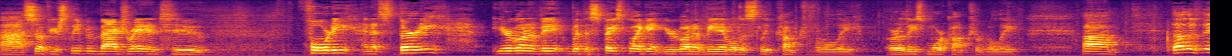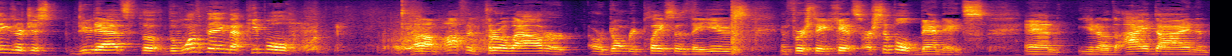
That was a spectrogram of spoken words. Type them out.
Uh, so if your sleeping bag's rated to 40 and it's 30, you're going to be with the space blanket. You're going to be able to sleep comfortably, or at least more comfortably. Um, the other things are just doodads. The the one thing that people um, often throw out or or don't replace as they use in first aid kits are simple band-aids. And you know the iodine and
